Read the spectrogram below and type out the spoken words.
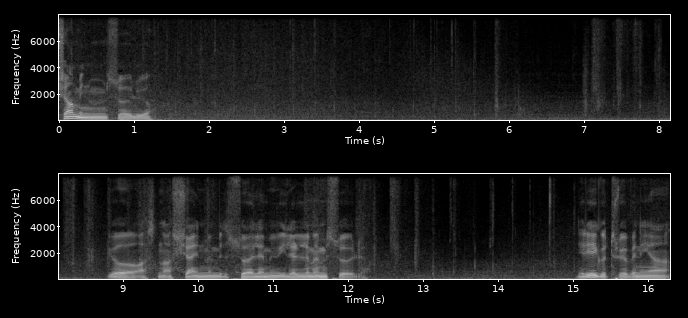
Aşağı mı inmemi söylüyor? Yo aslında aşağı inmemi de söylemiyor. ilerlememi söylüyor. Nereye götürüyor beni ya?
